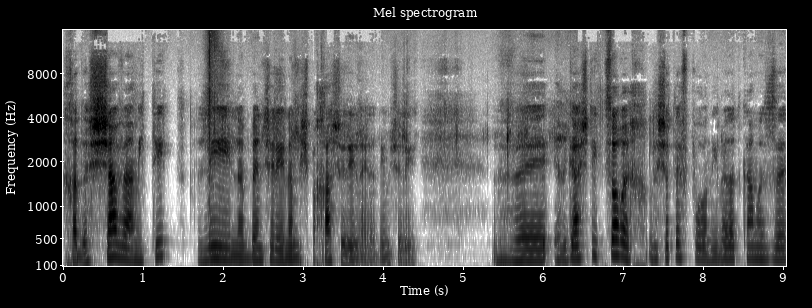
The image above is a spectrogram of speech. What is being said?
חדשה ואמיתית לי, לבן שלי, למשפחה שלי, לילדים שלי. והרגשתי צורך לשתף פה, אני לא יודעת כמה זה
